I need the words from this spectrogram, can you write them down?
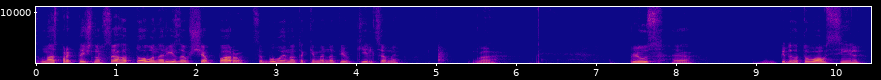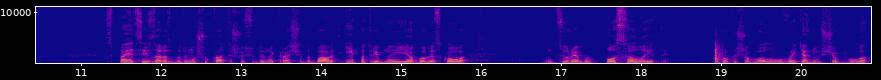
у нас практично все готово. Нарізав ще пару цибулин такими напівкільцями. Е, Плюс е, підготував сіль, спеції. Зараз будемо шукати, що сюди найкраще додати. І потрібно її обов'язково цю рибу посолити. Поки що голову витягну, щоб було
